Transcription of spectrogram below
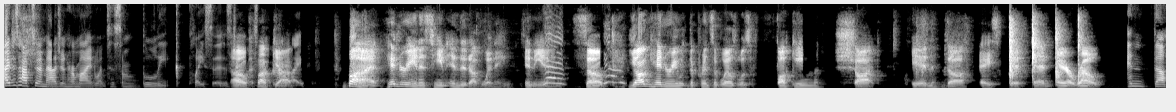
I just have to imagine her mind went to some bleak places. Oh, during this time fuck yeah. life. But Henry and his team ended up winning in the end. So young Henry, the Prince of Wales, was fucking shot in the face with an arrow. In the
